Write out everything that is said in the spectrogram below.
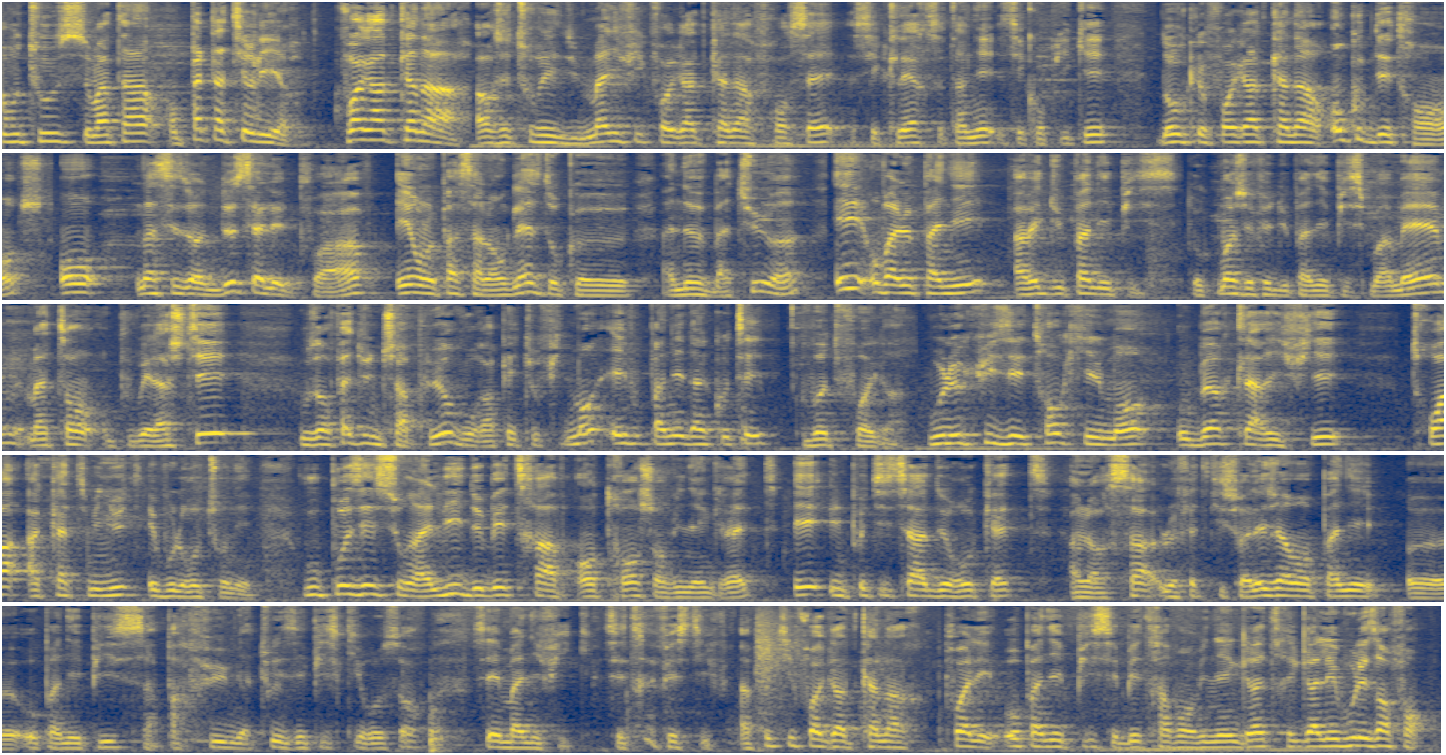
vous tous. Ce matin, on pète la tirelire. Foie gras de canard. Alors j'ai trouvé du magnifique foie gras de canard français. C'est clair, cette année, c'est compliqué. Donc le foie gras de canard, on coupe des tranches, on assaisonne de sel et de poivre et on le passe à l'anglaise, donc euh, un œuf battu. Hein, et on va le paner avec du pain d'épices. Donc moi j'ai fait du pain d'épices moi-même. Maintenant, vous pouvez l'acheter. Vous en faites une chapelure, vous râpez tout finement et vous panez d'un côté votre foie gras. Vous le cuisez tranquillement au beurre clarifié 3 à 4 minutes et vous le retournez. Vous posez sur un lit de betterave en tranches en vinaigrette et une petite salade de roquette. Alors ça, le fait qu'il soit légèrement pané euh, au pain d'épices, ça parfume, il y a tous les épices qui ressortent, c'est magnifique. C'est très festif. Un petit foie gras de canard poêlé au pain d'épices et betterave en vinaigrette, régalez-vous les enfants.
